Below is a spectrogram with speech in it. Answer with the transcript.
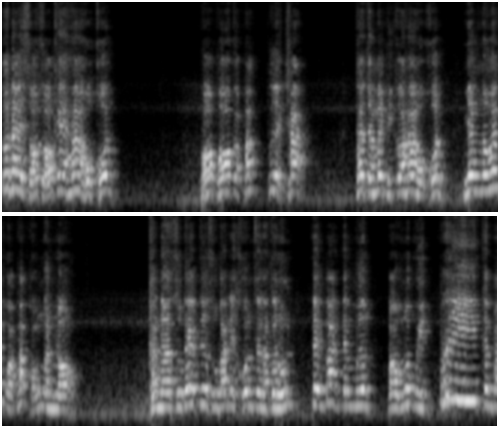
ก็ได้สอสอแค่ห้าหกคน พอๆกับพรรคเพื่อชาติ ถ้าจะไม่ผิดก็ห้าหกคน ยังน้อยกว่าพรรคของวันนอร์ขนาดสุเทพเทือกสุบรรณเนี่ยคนสนับสนุน เต็มบ้านเต็มเมืองเป่านกหวีดปรีดกันไป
